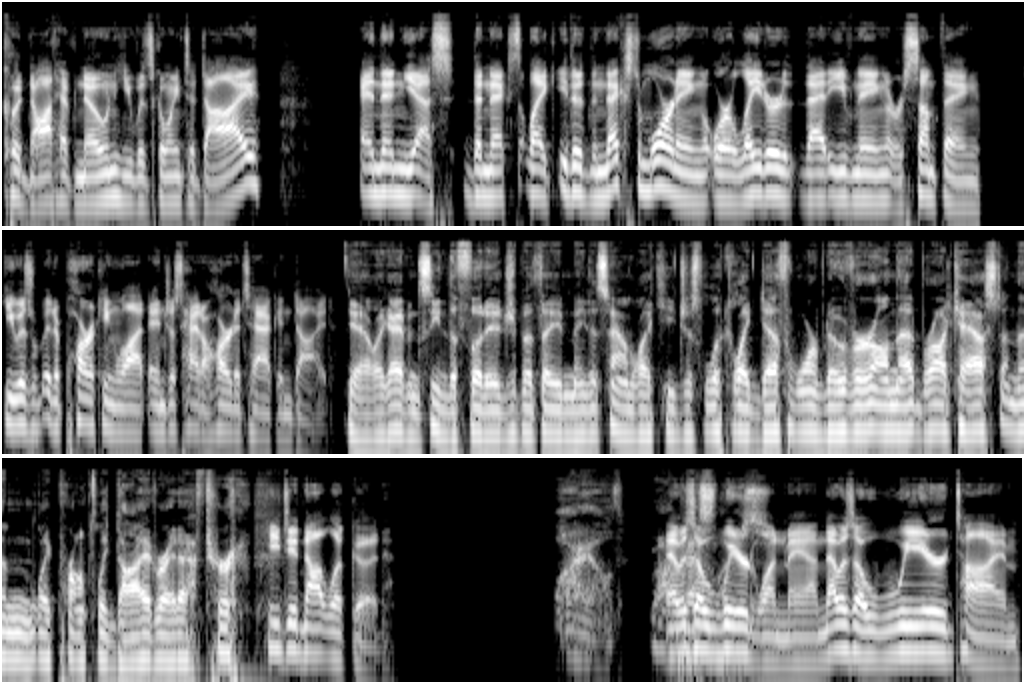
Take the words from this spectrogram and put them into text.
could not have known he was going to die. And then, yes, the next, like either the next morning or later that evening or something, he was in a parking lot and just had a heart attack and died. Yeah, like I haven't seen the footage, but they made it sound like he just looked like death warmed over on that broadcast and then like promptly died right after. He did not look good. Wild. Wow, That was a weird one, man. That was a weird time.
